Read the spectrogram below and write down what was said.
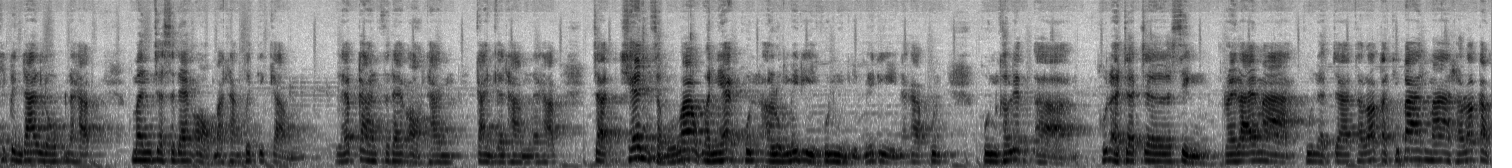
ที่เป็นด้านลบนะครับ มันจะแสดงออกมาทางพฤติกรรม และการแสดงออกทางการกระทำนะครับ จะเช่นสมมุติว่าวันนี้คุณอารมณ์ไม่ดี คุณหงุดหงิดไม่ดีนะครับ คุณคุณเขาเรียกคุณอาจจะเจอสิ่งร้ายๆมา คุณอาจจะทะเลาะกับที่บ้านมาทะเลาะกับ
